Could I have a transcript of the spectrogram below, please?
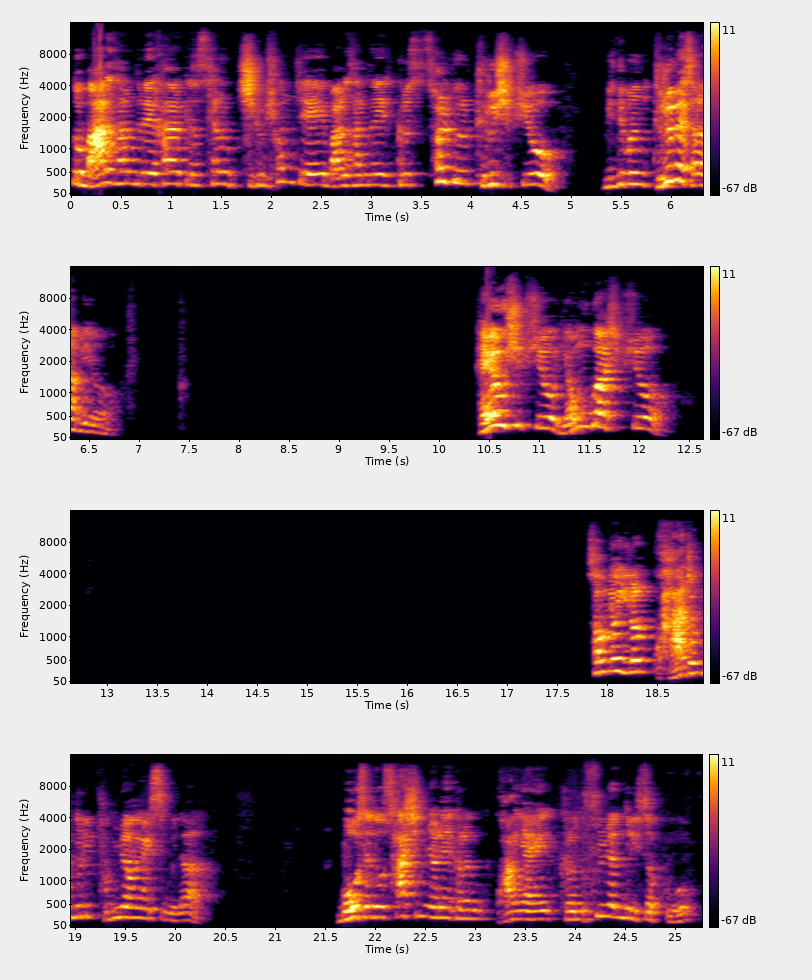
또 많은 사람들의 하나님께서 세운 지금 현재의 많은 사람들의 그 설교를 들으십시오. 믿음은 들음의 사람이요. 배우십시오. 연구하십시오. 성경 이런 과정들이 분명하게 있습니다. 모세도 40년의 그런 광야의 그런 훈련들이 있었고,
